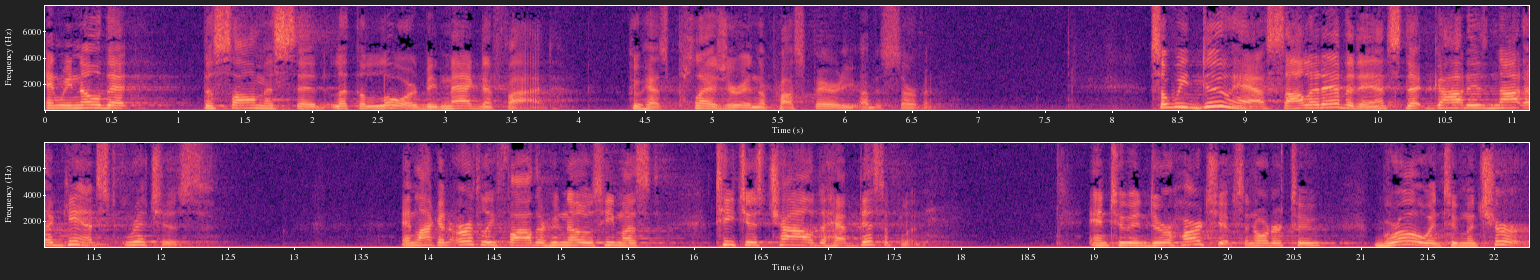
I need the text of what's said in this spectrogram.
And we know that the psalmist said, Let the Lord be magnified, who has pleasure in the prosperity of his servant. So we do have solid evidence that God is not against riches. And like an earthly father who knows he must teach his child to have discipline and to endure hardships in order to grow and to mature,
